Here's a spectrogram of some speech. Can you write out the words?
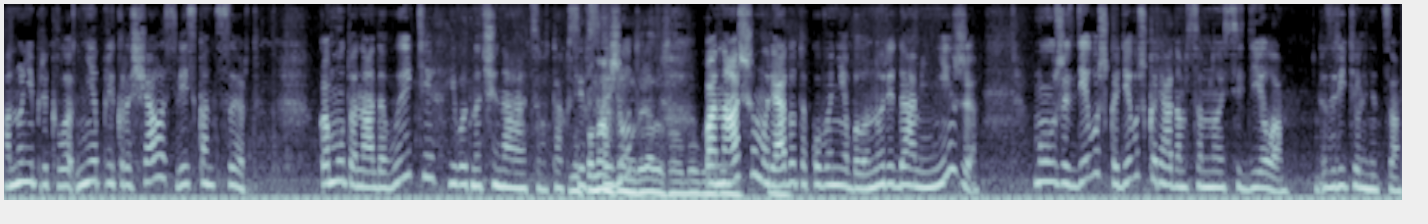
оно не, прекла- не прекращалось весь концерт. Кому-то надо выйти, и вот начинается вот так Ну, все по нашему встают. ряду, слава богу. По нашему ряду такого не было, но рядами ниже мы уже с девушкой, девушка рядом со мной сидела, зрительница.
